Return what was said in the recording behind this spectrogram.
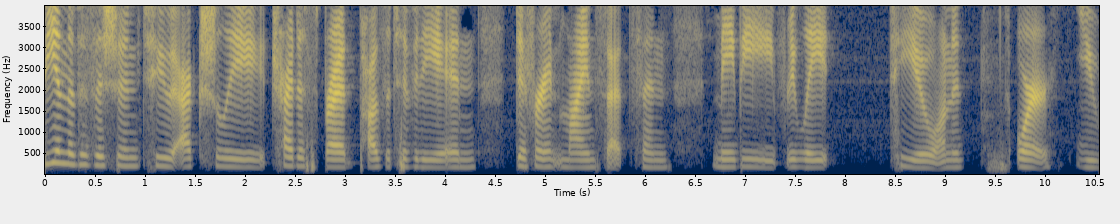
be in the position to actually try to spread positivity in different mindsets and maybe relate to you on a or you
